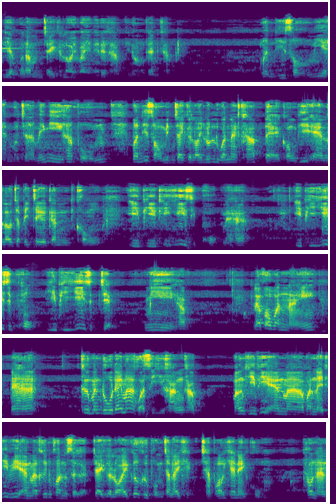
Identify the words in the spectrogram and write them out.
เลี้ยงมาล่ำใจกันลอยไว้นี่นะครับ พี่น้องแฟนครับ วันที่สองมีแอนบอจาไม่มีครับ ผม วันที่สองเป็นใจกันลอยล้วนๆนะครับ แต่ของพี่แอนเราจะไปเจอกันของ EP ที่ยี่สิบหกนะฮะ EP ยี่สิบหก EP ยี่สิบเจ็ดมีครับ แล้วก็วันไหนนะฮะคือมันดูได้มากกว่าสี่ครั้งครับ บางทีพี่แอนมาวันไหนที่พี่แอนมาขึ้นคอนเสิร์ตใจกินร้อยก็คือผมจะไลฟ์เฉพาะแค่ในกลุ่ม เท่านั้น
